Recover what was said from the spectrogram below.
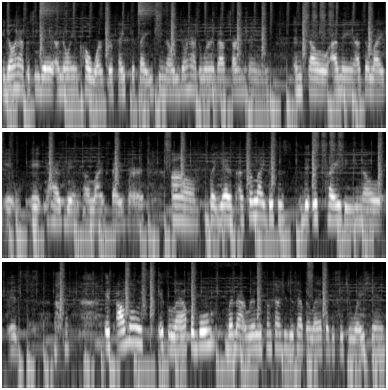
You don't have to see that annoying coworker face to face you know. You don't have to worry about certain things. And so I mean I feel like it it has been a lifesaver. Um, but yes, I feel like this is it's crazy. You know, it's it's almost it's laughable, but not really. Sometimes you just have to laugh at the situation,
